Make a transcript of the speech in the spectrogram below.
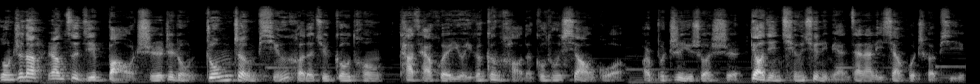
总之呢，让自己保持这种中正平和的去沟通，他才会有一个更好的沟通效果，而不至于说是掉进情绪里面，在那里相互扯皮。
